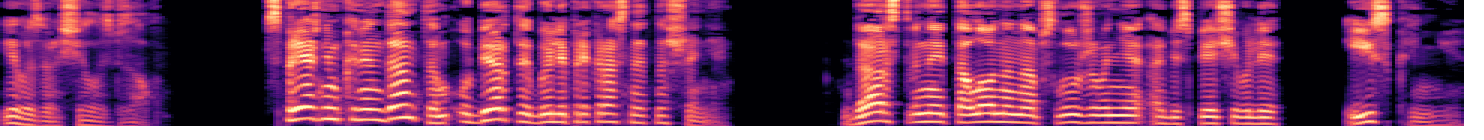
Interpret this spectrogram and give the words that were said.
и возвращалась в зал. С прежним комендантом у Берты были прекрасные отношения. Дарственные талоны на обслуживание обеспечивали искреннюю,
